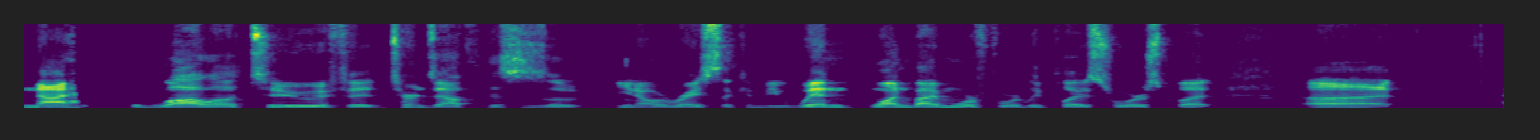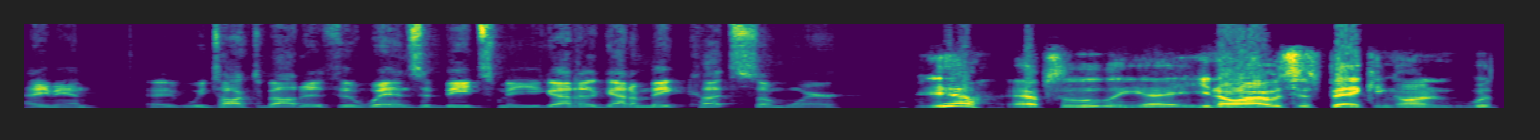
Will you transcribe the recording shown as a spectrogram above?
not having Lala too if it turns out that this is a you know a race that can be win won by a more forwardly placed horse. But uh hey man, we talked about it. If it wins, it beats me. You gotta gotta make cuts somewhere. Yeah, absolutely. You know, I was just banking on with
